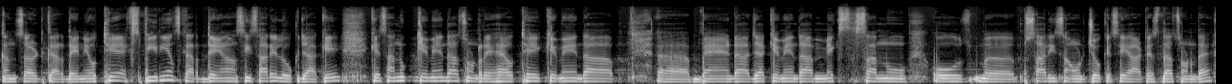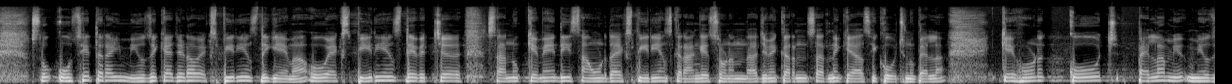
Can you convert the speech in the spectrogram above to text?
ਕੰਸਰਟ ਕਰਦੇ ਨੇ ਉੱਥੇ ਐਕਸਪੀਰੀਅੰਸ ਕਰਦੇ ਆ ਅਸੀਂ ਸਾਰੇ ਲੋਕ ਜਾ ਕੇ ਕਿ ਸਾਨੂੰ ਕਿਵੇਂ ਦਾ ਸੁਣ ਰਿਹਾ ਹੈ ਉੱਥੇ ਕਿਵੇਂ ਦਾ ਬੈਂਡ ਆ ਜਾਂ ਕਿਵੇਂ ਦਾ ਮਿਕਸ ਸਾਨੂੰ ਉਹ ਅ, ਸਾਰੀ ਸਾਊਂਡ ਚੋਂ ਕਿਸੇ ਆਰਟਿਸਟ ਦਾ ਸੁਣਦਾ ਹੈ ਸੋ ਉਸੇ ਤਰ੍ਹਾਂ ਹੀ 뮤직 ਹੈ ਜਿਹੜਾ ਉਹ ਐਕਸਪੀਰੀਅੰਸ ਦੀ ਗੇਮ ਆ ਉਹ ਐਕਸਪੀਰੀਅੰਸ ਦੇ ਵਿੱਚ ਸਾਨੂੰ ਕਿਵੇਂ ਦੀ ਸਾਊਂਡ ਦਾ ਐਕਸਪੀਰੀਅੰਸ ਕਰਾਂਗੇ ਸੁਣਨ ਦਾ ਜਿਵੇਂ ਕਰਨ ਸਰ ਨੇ ਕਿਹਾ ਸੀ ਕੋਚ ਨੂੰ ਪਹਿਲਾਂ ਕਿ ਹੁਣ ਕੋਚ ਪਹਿਲਾਂ 뮤직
